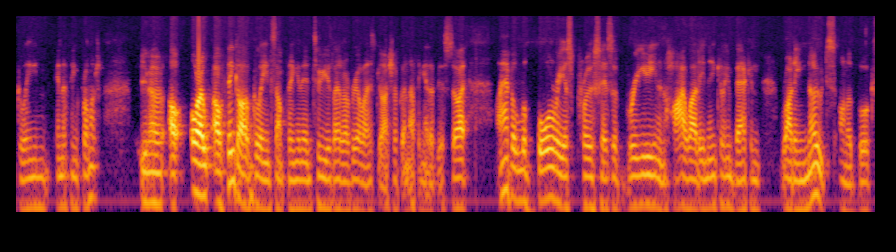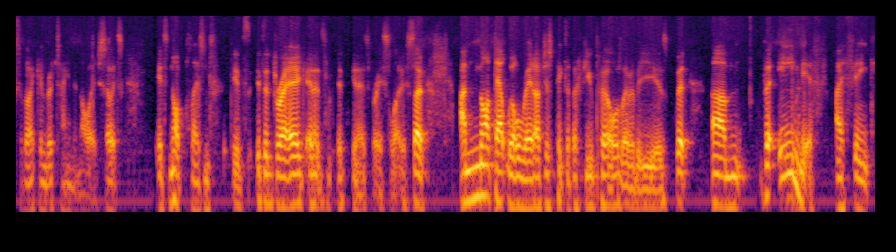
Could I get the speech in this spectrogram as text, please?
glean anything from it. You know, I'll, or I'll, I'll think I'll glean something, and then two years later, I've realized, gosh, I've got nothing out of this. So I, I have a laborious process of reading and highlighting, and then coming back and writing notes on a book so that I can retain the knowledge. So it's it's not pleasant. It's it's a drag and it's it, you know it's very slow. So I'm not that well read. I've just picked up a few pearls over the years. But um, the E Myth, I think,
